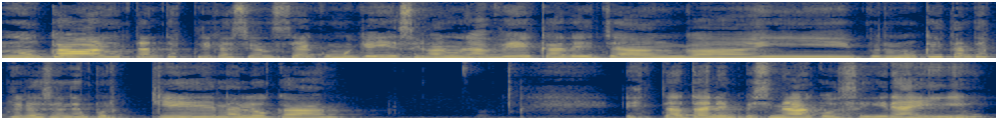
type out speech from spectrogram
nunca hay tanta explicación, sea como que ella se gana una beca de Yanga, y... pero nunca hay tanta explicación de por qué la loca está tan empecinada a conseguir ahí.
